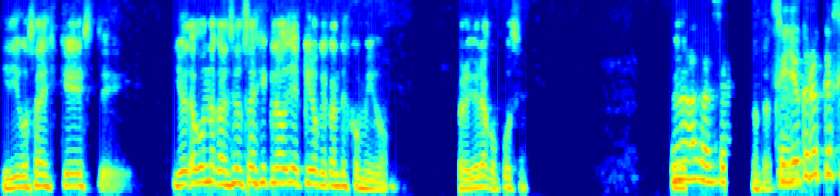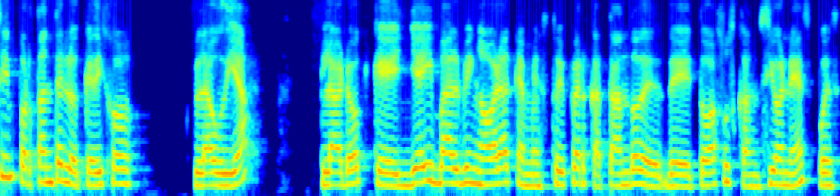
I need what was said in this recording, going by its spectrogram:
y digo, ¿sabes qué? Este, yo hago una canción, ¿sabes qué, Claudia? Quiero que cantes conmigo, pero yo la compuse. no, o sea. Sí, yo creo que es importante lo que dijo Claudia. Claro, que J Balvin, ahora que me estoy percatando de, de todas sus canciones, pues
